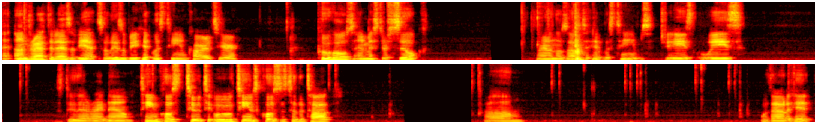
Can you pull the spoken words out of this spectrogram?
undrafted as of yet, so these will be hitless team cards here. Pujols and Mr. Silk. Rounding those out to hitless teams. Jeez Louise. Let's do that right now. Team close, two te teams closest to the top. Um, without a hit.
